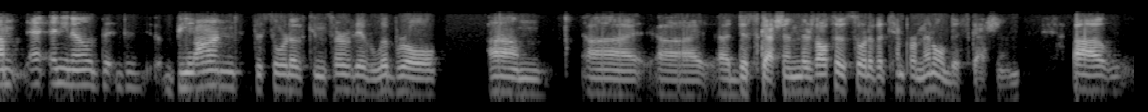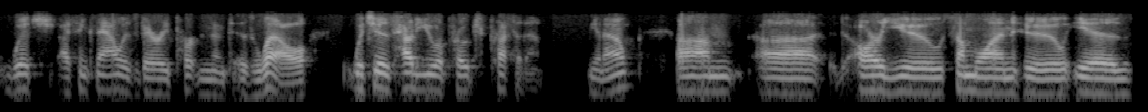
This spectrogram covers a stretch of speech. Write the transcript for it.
Um, and, and, you know, the, the, beyond the sort of conservative liberal um, uh, uh, discussion, there's also sort of a temperamental discussion, uh, which I think now is very pertinent as well, which is how do you approach precedent? You know, um, uh, are you someone who is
